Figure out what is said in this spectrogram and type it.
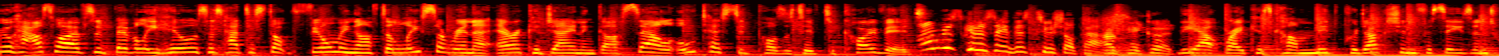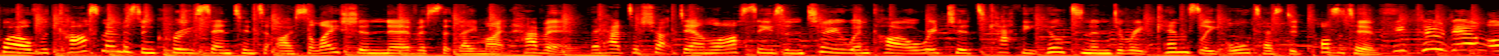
Real Housewives of Beverly Hills has had to stop filming after Lisa Rinna, Erika Jayne, and Garcelle all tested positive to COVID. I'm just gonna say this too shall pass. Okay, good. The outbreak has come mid production for season 12, with cast members and crew sent into isolation, nervous that they might have it. They had to shut down last season too when Kyle Richards, Kathy Hilton, and Dorit Kemsley all tested positive. He's too damn old.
